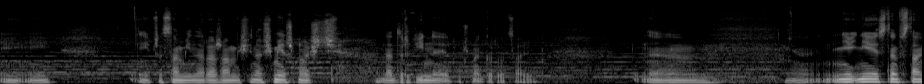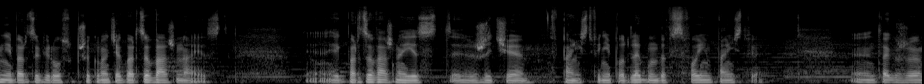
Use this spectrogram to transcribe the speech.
i, i, i czasami narażamy się na śmieszność na drwiny różnego rodzaju. Nie, nie jestem w stanie bardzo wielu osób przekonać, jak bardzo ważna jest, jak bardzo ważne jest e, życie w państwie niepodległym, we w swoim państwie. E, także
